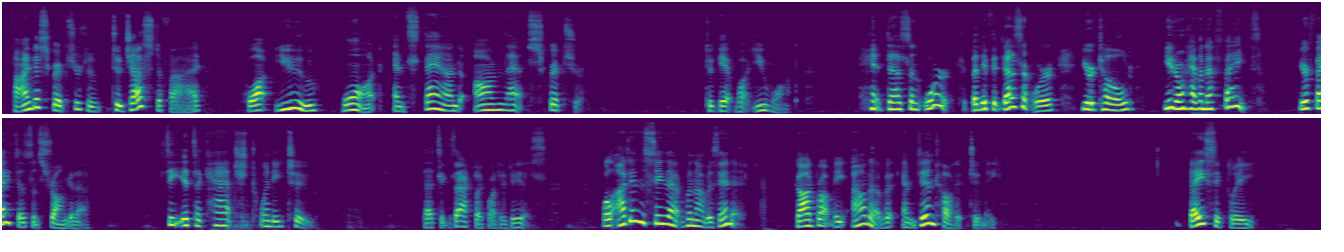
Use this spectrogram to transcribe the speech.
find a scripture to, to justify what you want and stand on that scripture to get what you want. It doesn't work. But if it doesn't work, you're told you don't have enough faith. Your faith isn't strong enough. See, it's a catch 22. That's exactly what it is. Well, I didn't see that when I was in it. God brought me out of it and then taught it to me. Basically,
